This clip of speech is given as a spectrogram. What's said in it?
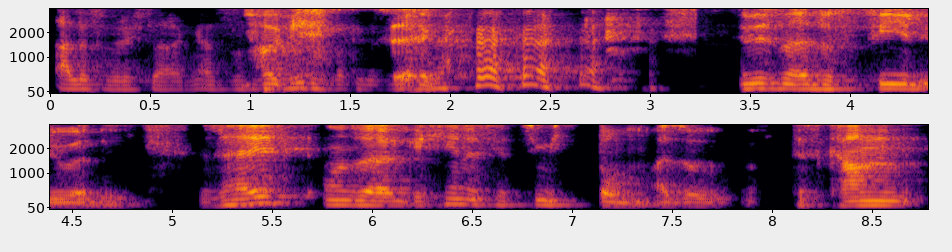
alles, würde ich sagen. Also so okay, was sie, sie wissen also viel über dich. Das heißt, unser Gehirn ist jetzt ziemlich dumm. Also das kann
